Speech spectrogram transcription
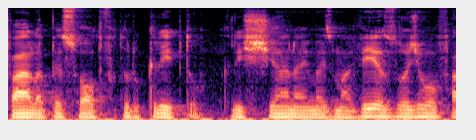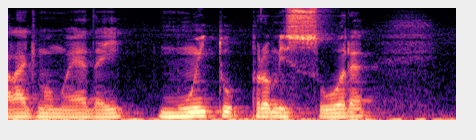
Fala pessoal do Futuro Cripto, Cristiano aí mais uma vez. Hoje eu vou falar de uma moeda aí muito promissora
